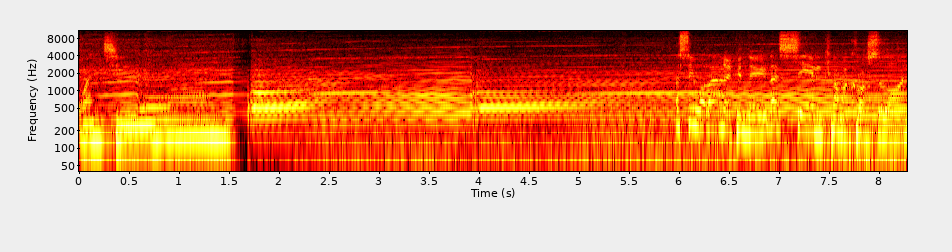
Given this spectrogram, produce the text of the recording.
Twenty-one. Let's see what Lando can do. Let's see him come across the line.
